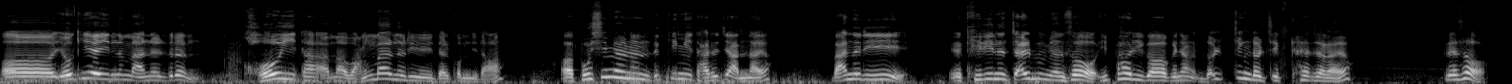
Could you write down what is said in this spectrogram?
어, 여기에 있는 마늘들은 거의 다 아마 왕마늘이 될 겁니다. 어, 보시면은 느낌이 다르지 않나요? 마늘이 길이는 짧으면서 이파리가 그냥 널찍널찍하잖아요. 그래서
